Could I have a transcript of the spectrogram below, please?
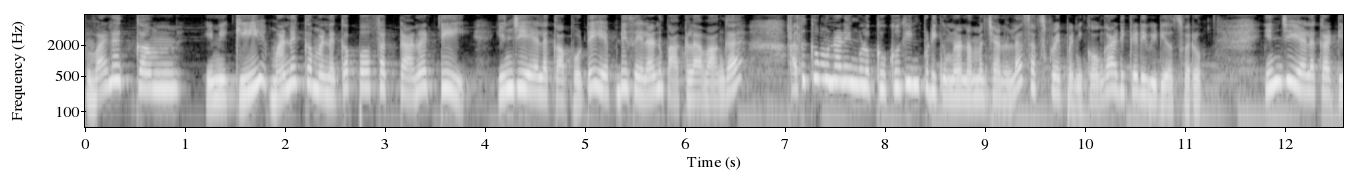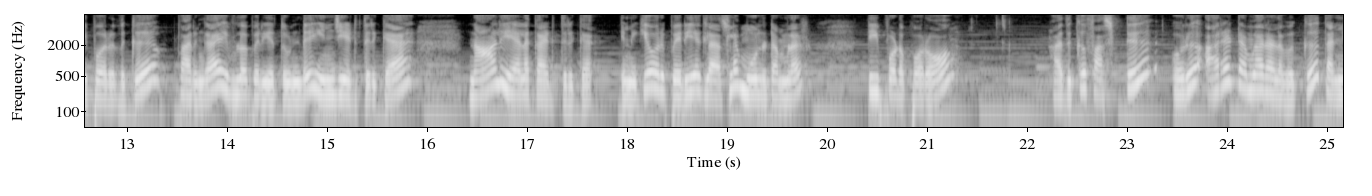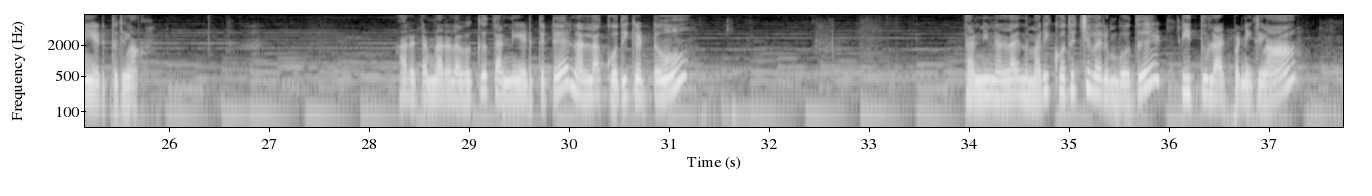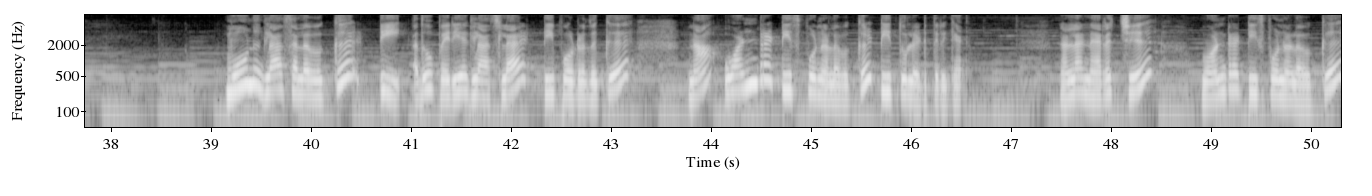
வணக்கம். இன்னைக்கு மணக்க மணக்க பர்ஃபெக்டான டீ. இஞ்சி ஏலக்காய் போட்டு எப்படி செய்யலான்னு பார்க்கலாம் வாங்க. அதுக்கு முன்னாடி உங்களுக்கு குக்கிங் பிடிக்கும்னா நம்ம சேனலை சப்ஸ்கிரைப் பண்ணிக்கோங்க. அடிக்கடி வீடியோஸ் வரும். இஞ்சி ஏலக்காய் டீ போடுறதுக்கு பாருங்கள் இவ்வளோ பெரிய துண்டு இஞ்சி எடுத்திருக்கேன். நாலு ஏலக்காய் எடுத்திருக்கேன். இன்றைக்கி ஒரு பெரிய கிளாஸில் மூணு டம்ளர் டீ போட போகிறோம் அதுக்கு ஃபஸ்ட்டு ஒரு அரை டம்ளர் அளவுக்கு தண்ணி எடுத்துக்கலாம். அரை டம்ளர் அளவுக்கு தண்ணி எடுத்துட்டு நல்லா கொதிக்கட்டும். தண்ணி நல்லா இந்த மாதிரி கொதிச்சு வரும்போது டீ தூள் ஆட் பண்ணிக்கலாம். மூணு கிளாஸ் அளவுக்கு டீ அதுவும் பெரிய கிளாஸில் டீ போடுறதுக்கு நான் ஒன்றரை டீஸ்பூன் அளவுக்கு டீ தூள் எடுத்திருக்கேன். நல்லா நிறச்சி ஒன்றரை டீஸ்பூன் அளவுக்கு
